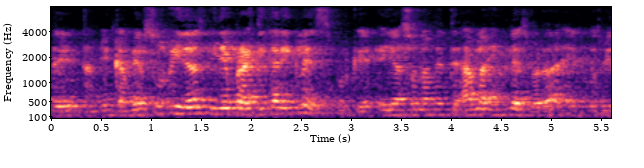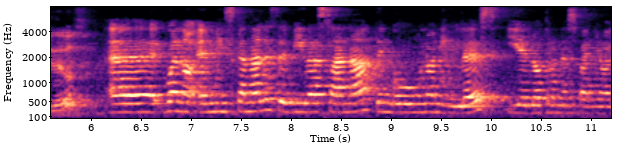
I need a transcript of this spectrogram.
de también cambiar sus vidas y de practicar inglés, porque ella solamente habla inglés, ¿verdad? En los videos. Eh, bueno, en mis canales de vida sana tengo uno en inglés y el otro en español.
